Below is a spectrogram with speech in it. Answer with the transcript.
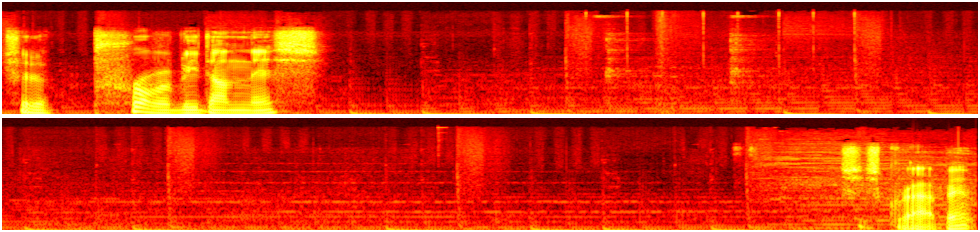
Should have probably done this. Let's just grab it.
